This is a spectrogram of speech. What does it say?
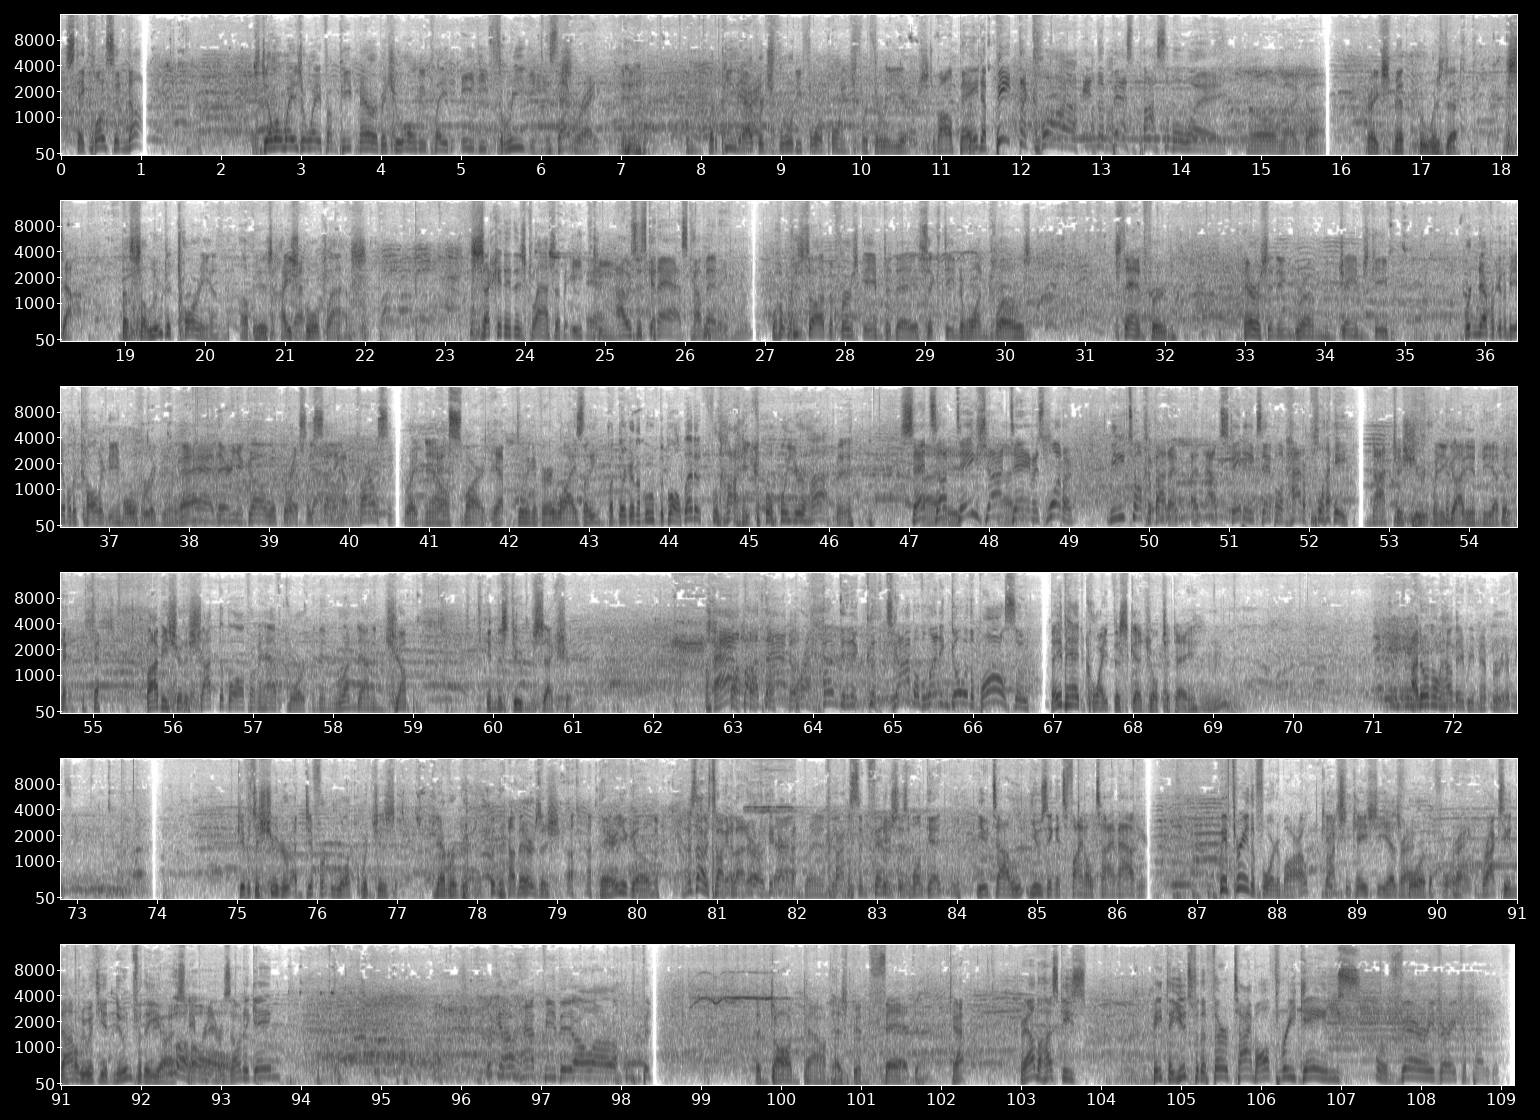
stay close enough. Still a ways away from Pete Maravich, who only played 83 games. Is that right? But Pete averaged 44 points for three years. Jamal Bey to beat the clock in the best possible way. Oh my God. Craig Smith, who was the the salutatorian of his high school class. Second in his class of 18. I was just going to ask how many. What we saw in the first game today, a 16 to 1 close. Stanford, Harrison Ingram, James Keefe. We're never going to be able to call a game over again And there you go with Throw it setting up Carlson. right now. And smart. Yep, doing it very wisely. But they're going to move the ball. Let it fly. Cole, you're hot, man. Sets up Nice. Daejon Nice. Davis. What a, I mean, you talk about a, an outstanding example of how to play. Not to shoot when he got in the other day. Bobby should have shot the ball from half court and then run down and jump in the student section. How about that? Brown did a good job of letting go of the ball. So They've had quite the schedule today. Mm-hmm. I don't know how they remember everything. Gives the shooter a different look, which is never good. now there's a shot. there you go. That's what I was talking about Throw earlier. it down, Branden. Carlson finishes. We'll get Utah using its final timeout here. We have three of the four tomorrow. Roxy Casey, Casey has Right. four of the four. Right. Roxy and Don will be with you at noon for the uh, Stanford Arizona game. Look how happy they all are. On the, the dog pound has been fed. Yep. Well, the Huskies beat the Utes for the third time. All three games were very, very competitive.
